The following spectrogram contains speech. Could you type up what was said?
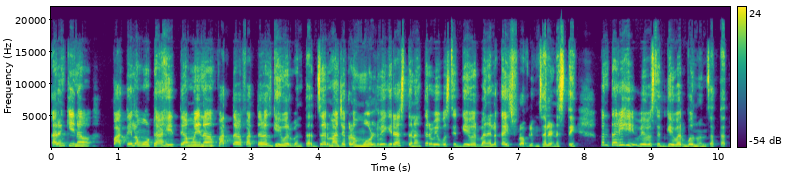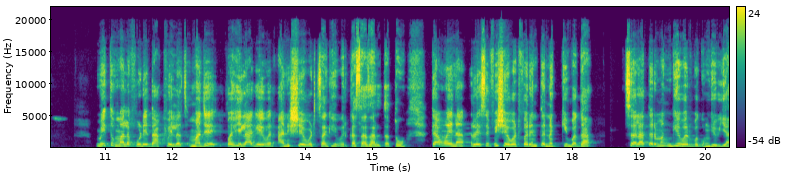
कारण की ना पातेलं मोठं आहे त्यामुळे ना पातळ पातळच घेवर बनतात. जर माझ्याकडे मोल्ड वगैरे असतं ना तर व्यवस्थित घेवर बनायला काहीच प्रॉब्लेम झाले नसते. पण तरीही व्यवस्थित घेवर बनवून जातात. मी तुम्हाला पुढे दाखवेलच माझे पहिला घेवर आणि शेवटचा घेवर कसा झालता तो. त्यामुळे ना रेसिपी शेवटपर्यंत नक्की बघा. चला तर मग घेवर बघून घेऊया.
